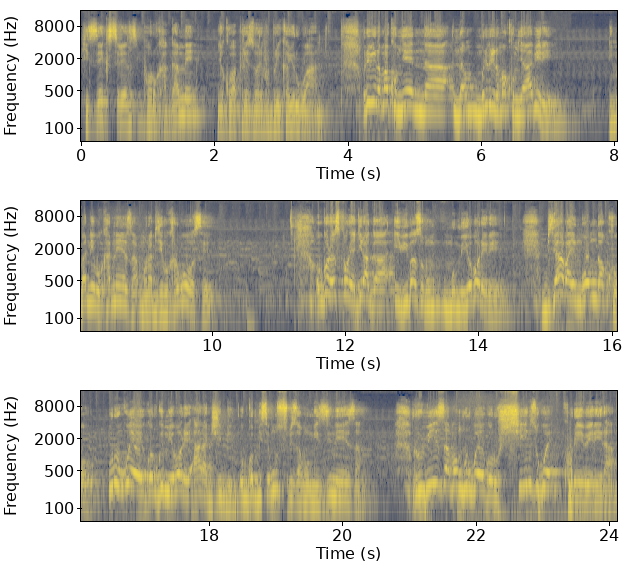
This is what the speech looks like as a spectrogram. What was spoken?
his excellence paul kagame nyakubahwa perezida wa repubulika y'u rwanda. Muri bibiri na makumyabiri na- muri bibiri na makumyabiri nimba nibuka neza murabyibuka rwose. Ubwo rero siporo yagiraga ibibazo mu miyoborere byabaye ngombwa ko urwego rw'imiyoborere rgb ubwo mpise ngusubiza mu mizi neza. Rubizamo nk'urwego rushinzwe kureberera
